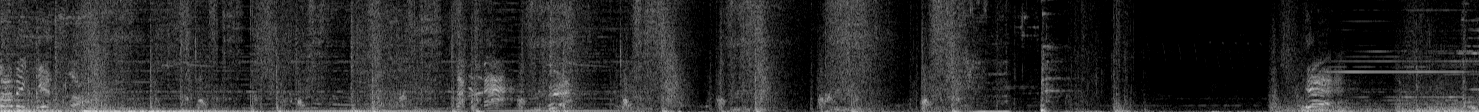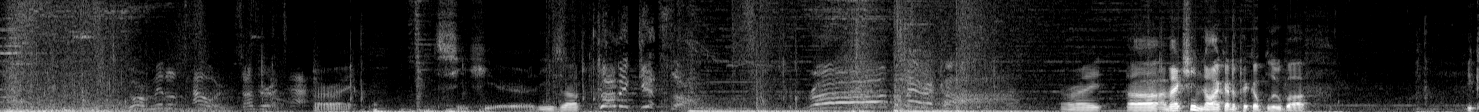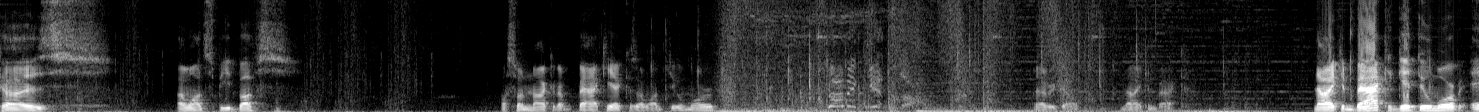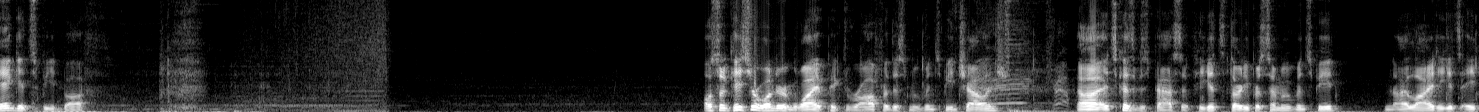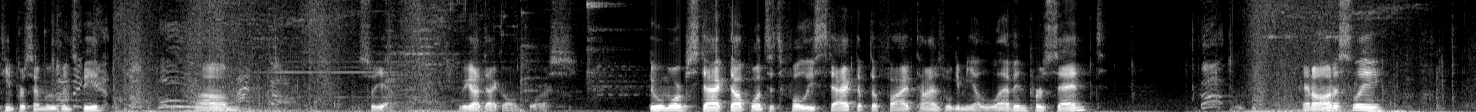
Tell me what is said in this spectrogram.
Here. These up. Alright. Uh, I'm actually not going to pick up blue buff. Because I want speed buffs. Also, I'm not going to back yet because I want Doom Orb. There we go. Now I can back. Now I can back, get Doom Orb, and get speed buff. Also, in case you're wondering why I picked Ra for this movement speed challenge, uh, it's because of his passive. He gets 30% movement speed. I lied, he gets 18% movement speed. Um, so yeah, we got that going for us. Doom Orb stacked up once it's fully stacked up to five times will give me 11%. And honestly,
